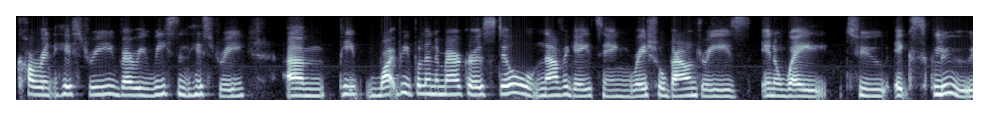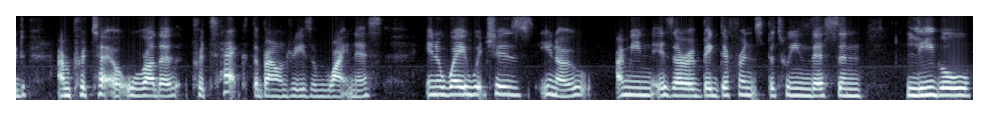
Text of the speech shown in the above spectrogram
current history, very recent history, um, pe- white people in America are still navigating racial boundaries in a way to exclude and protect, or rather protect the boundaries of whiteness in a way which is, you know, I mean, is there a big difference between this and legal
